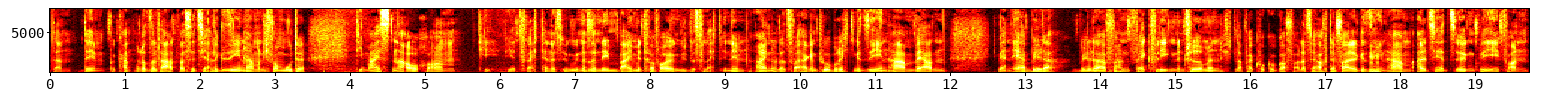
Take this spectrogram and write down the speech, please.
dann dem bekannten Resultat, was jetzt hier alle gesehen haben. Und ich vermute, die meisten auch, ähm, die, die jetzt vielleicht Tennis irgendwie nur so nebenbei mitverfolgen, die das vielleicht in den ein oder zwei Agenturberichten gesehen haben werden, die werden eher Bilder, Bilder von wegfliegenden Schirmen, ich glaube bei Coco Goff war das ja auch der Fall, gesehen haben, als jetzt irgendwie von,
